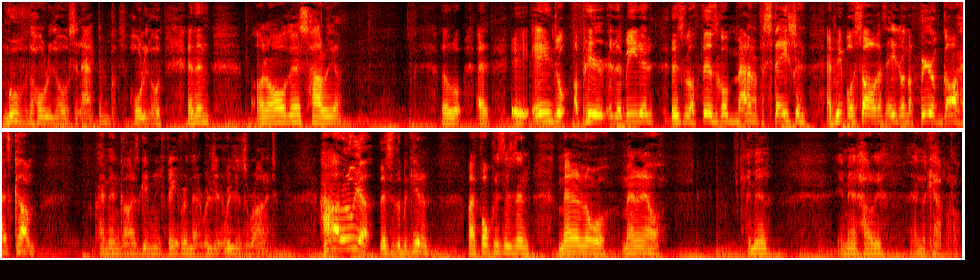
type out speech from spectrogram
Move of the Holy Ghost, an act of Holy Ghost. And then on all this, hallelujah, the Lord, uh, an angel appeared in the meeting. This was a physical manifestation, and people saw this angel, and the fear of God has come. Amen. God has given me favor in that region, and regions around it. Hallelujah. This is the beginning. My focus is in Mananoa, Mananel. Amen. Amen. Hallelujah. And the capital.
